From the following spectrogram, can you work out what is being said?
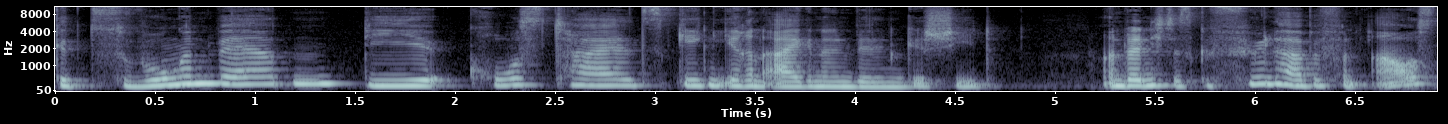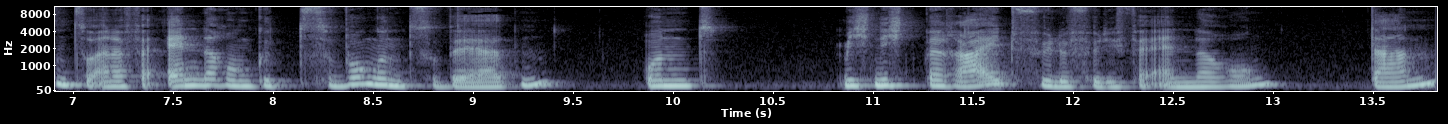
gezwungen werden, die großteils gegen ihren eigenen Willen geschieht. Und wenn ich das Gefühl habe, von außen zu einer Veränderung gezwungen zu werden und mich nicht bereit fühle für die Veränderung, dann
